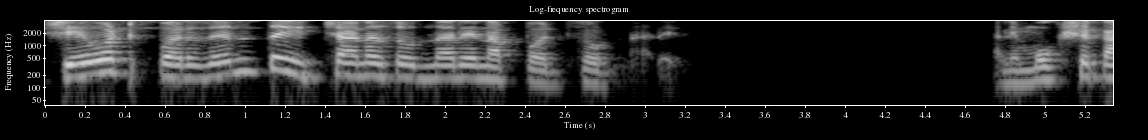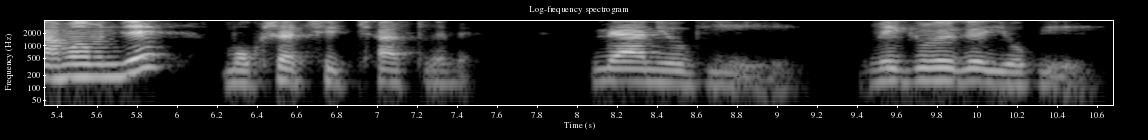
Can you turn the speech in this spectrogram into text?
शेवटपर्यंत इच्छा न सोडणारे ना पद सोडणारे. आणि मोक्ष काम म्हणजे मोक्षाची इच्छा असलेले. ज्ञानयोगी वेगवेगळे योगी.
